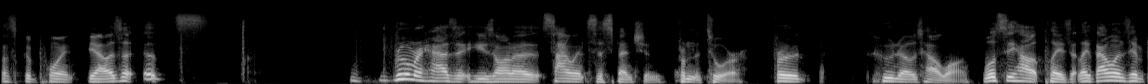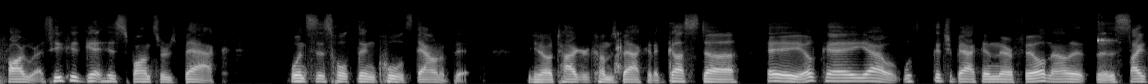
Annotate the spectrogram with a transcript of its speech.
That's a good point. Yeah, it was a, it's rumor has it he's on a silent suspension from the tour for who knows how long. We'll see how it plays. It Like that one's in progress. He could get his sponsors back once this whole thing cools down a bit. You know, Tiger comes back at Augusta. Hey, okay, yeah, we'll get you back in there, Phil. Now that the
